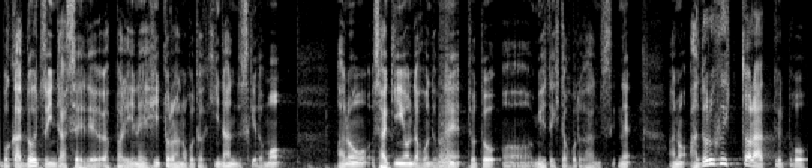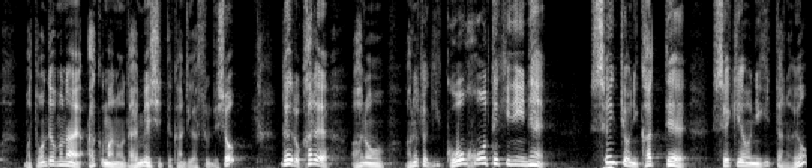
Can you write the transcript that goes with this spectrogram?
僕はドイツにいたせいでやっぱりねヒトラーのことが気になるんですけどもあの最近読んだ本でもねちょっと見えてきたことがあるんですけどね。あのアドルフ・ヒトラーっていうと、まあ、とんでもない悪魔の代名詞って感じがするでしょ？だけど彼あのあの時合法的にね選挙に勝って政権を握ったのよ。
